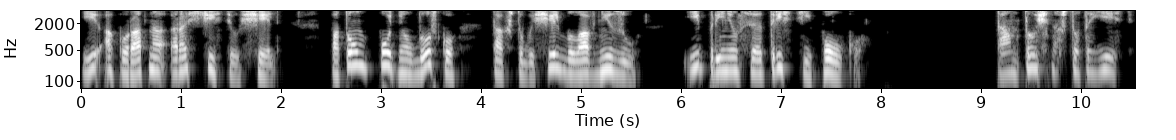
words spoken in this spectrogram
и аккуратно расчистил щель. Потом поднял доску так, чтобы щель была внизу, и принялся трясти полку. «Там точно что-то есть!»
